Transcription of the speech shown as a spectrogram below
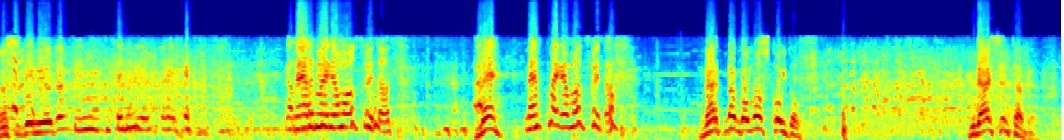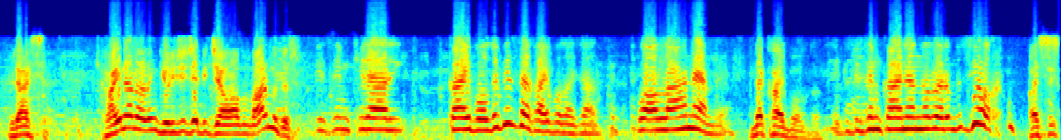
Nasıl deniyordu? Mert Megamos Vidos. Ne? Mert Megamos Vidos. Mert Magomos koydos. Gülersin tabi. Gülersin. Kaynananın Gürcüce bir cevabı var mıdır? Bizimkiler kayboldu biz de kaybolacağız. Bu Allah'ın emri. Ne kayboldu? Bizim kaynanalarımız yok. Ha siz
